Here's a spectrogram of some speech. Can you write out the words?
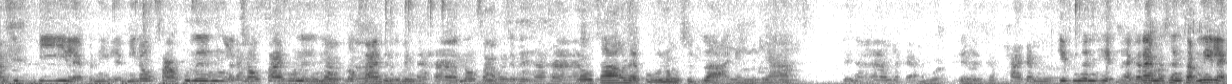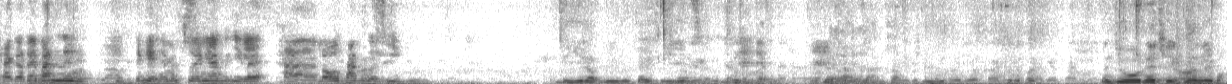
30ปีแหละปานนี้แหละมีน้องสาวผู้หนึงแล้วก็น้องชายผู้หนึงน้องน้องชายเพิ่นก็เป็นทหารน้องสาวเพิ่นก็เป็นทหารน้องสาวแหละผู้น้องสุดหลายยาเป็นทหารแล้วก็เออก็พากันเก็บเงินเฮ็ดให้ก็ได้มาถึงสำนี้แหละค่ะก็ได้บ้านหนึงจะเฮ็ดให้มันสวยงามไปอีกแหละค่ะรอพักเบิ่งอีกดีเราดีใจสีบ้านช่องก็ดีมันอยู่ในเขตเมืองเลยบอก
